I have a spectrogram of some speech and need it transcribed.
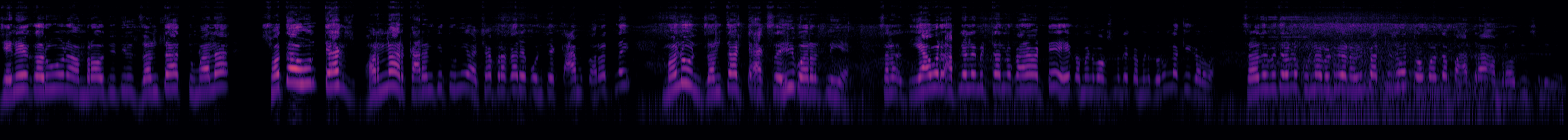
जेणेकरून अमरावतीतील जनता तुम्हाला स्वतःहून टॅक्स भरणार. कारण की तुम्ही अशा प्रकारे कोणते काम करत नाही. म्हणून जनता टॅक्सही भरत नाही आहे चला यावर आपल्याला मित्रांनो काय वाटते? हे कमेंट बॉक्समध्ये कमेंट करून नक्की कळवा. चला तर मित्रांनो पुन्हा भेटूया नवीन बातमीसोबत. तोपर्यंत पात्र अमरावती सिटी न्यूज.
